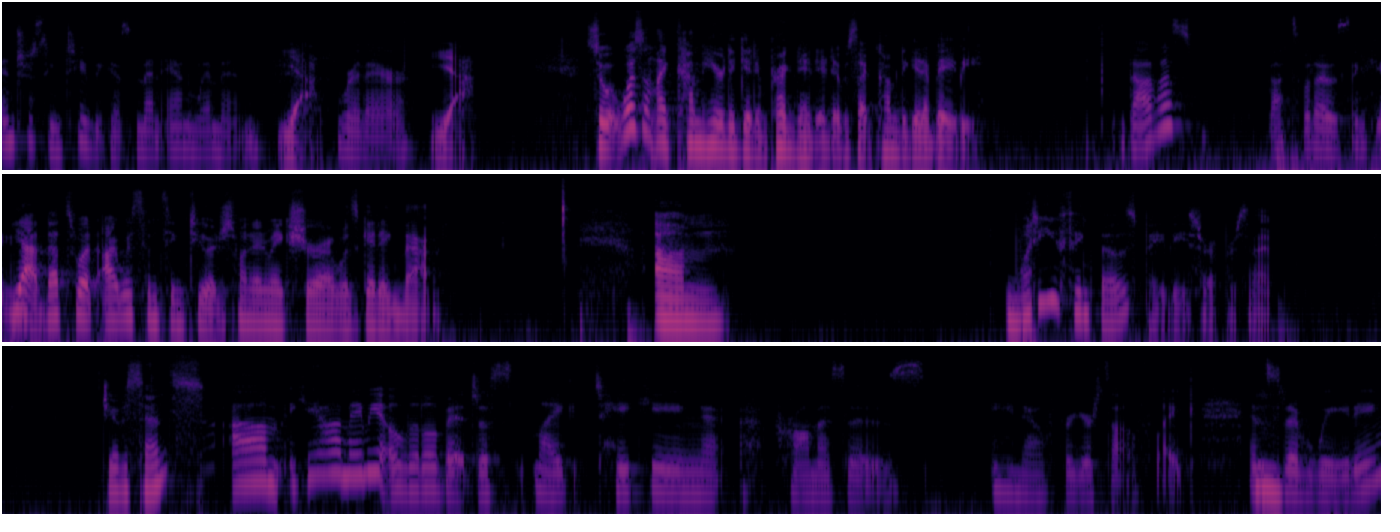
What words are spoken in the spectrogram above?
interesting too because men and women Yeah. were there. Yeah. So it wasn't like come here to get impregnated. It was like come to get a baby. That was that's what I was thinking. Yeah, that's what I was sensing too. I just wanted to make sure I was getting that. Um what do you think those babies represent? Do you have a sense? Um, yeah, maybe a little bit just like taking promises, you know, for yourself. Like Mm. instead of waiting,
